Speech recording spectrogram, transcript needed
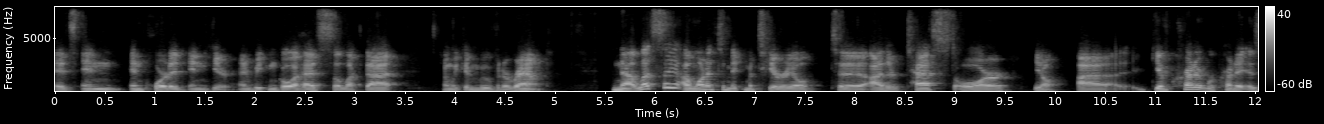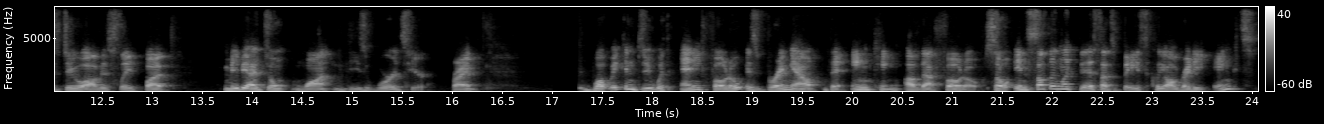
it's in imported in here. And we can go ahead, select that, and we can move it around. Now, let's say I wanted to make material to either test or, you know, uh, give credit where credit is due, obviously, but maybe I don't want these words here, right? What we can do with any photo is bring out the inking of that photo. So in something like this, that's basically already inked,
